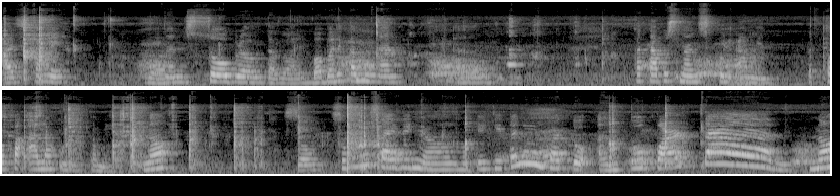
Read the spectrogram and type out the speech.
Aalis kami. Nan sobrang tagal. Babalik kami nan um, katapos ng school amin. At papaalam ulit kami. No? So, so kung excited nyo, makikita nyo yung part 2 ang 2 part 10. No?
